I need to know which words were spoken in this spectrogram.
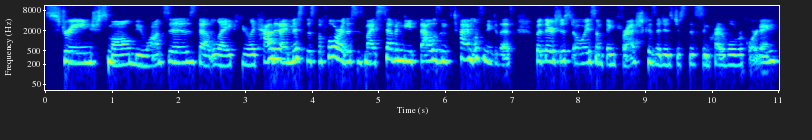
strange small nuances that like you're like how did i miss this before? This is my 70,000th time listening to this. But there's just always something fresh because it is just this incredible recording.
